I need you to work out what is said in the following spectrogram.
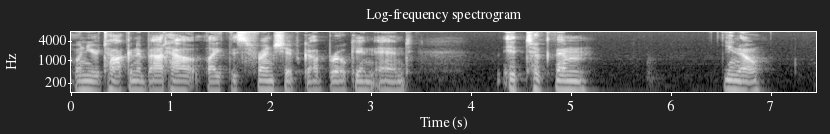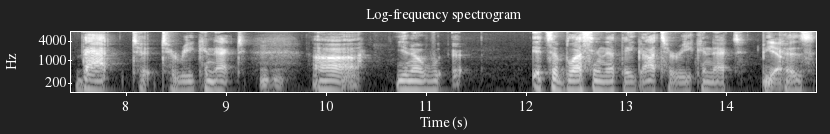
when you're talking about how like this friendship got broken and it took them, you know, that to to reconnect. Mm-hmm. Uh, you know, it's a blessing that they got to reconnect because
